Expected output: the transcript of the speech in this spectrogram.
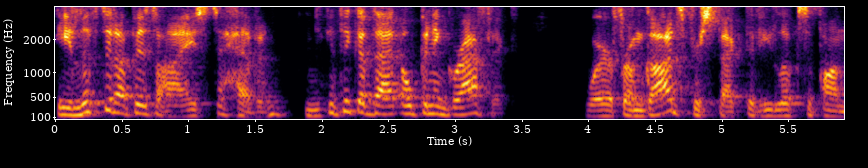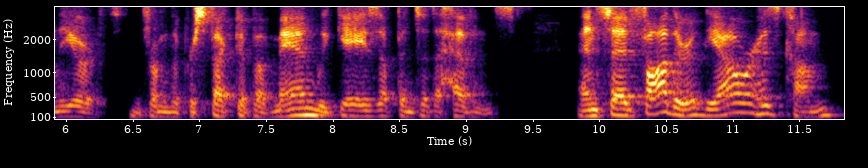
he lifted up his eyes to heaven. And you can think of that opening graphic, where from God's perspective, he looks upon the earth. And from the perspective of man, we gaze up into the heavens and said, Father, the hour has come.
